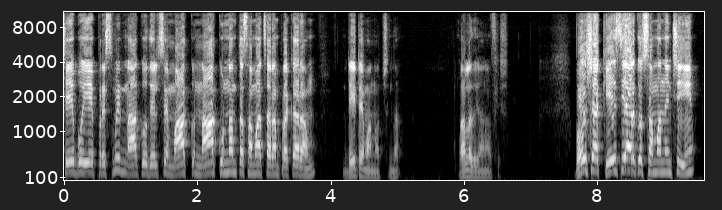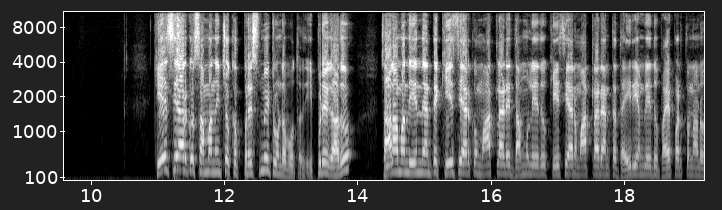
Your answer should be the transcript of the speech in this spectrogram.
చేయబోయే ప్రెస్ మీట్ నాకు తెలిసే మాకు నాకున్నంత సమాచారం ప్రకారం డేట్ ఏమన్నా వచ్చిందా? వాళ్ళది కానీ ఆఫీస్ బహుశా కేసీఆర్కు సంబంధించి కేసీఆర్కు సంబంధించి ఒక ప్రెస్ మీట్ ఉండబోతుంది. ఇప్పుడే కాదు చాలామంది ఏంటంటే కేసీఆర్కు మాట్లాడే దమ్ము లేదు కేసీఆర్ మాట్లాడే అంత ధైర్యం లేదు భయపడుతున్నాడు.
